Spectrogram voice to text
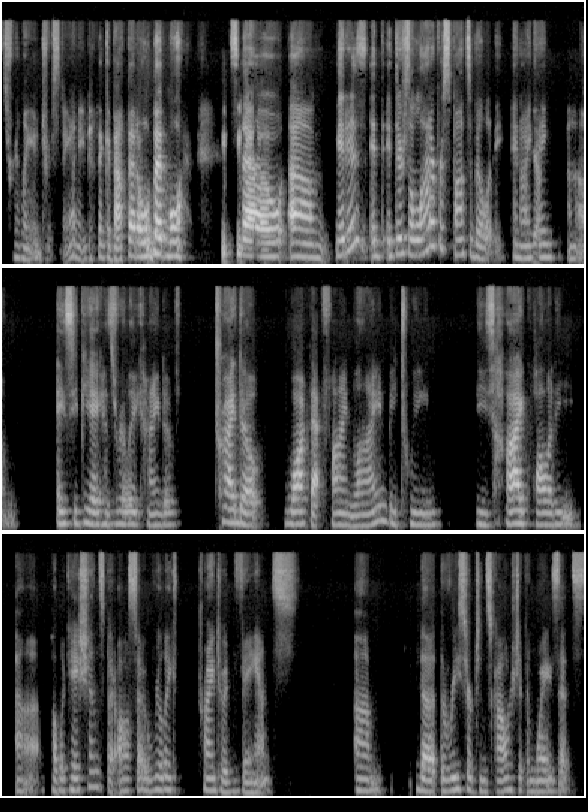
it's really interesting. I need to think about that a little bit more. so um, it is, it, it, there's a lot of responsibility. And I yeah. think um, ACPA has really kind of tried to walk that fine line between these high quality uh, publications, but also really trying to advance um, the the research and scholarship in ways that's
